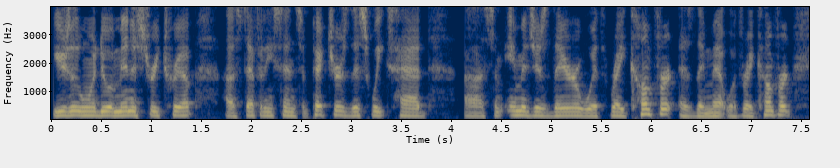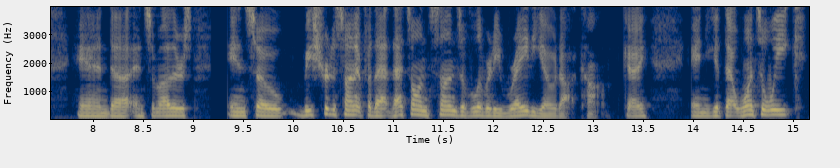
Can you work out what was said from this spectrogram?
Usually when we do a ministry trip, uh, Stephanie sends some pictures. This week's had uh, some images there with Ray Comfort as they met with Ray Comfort and uh, and some others. And so be sure to sign up for that. That's on sonsoflibertyradio.com. Okay. And you get that once a week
